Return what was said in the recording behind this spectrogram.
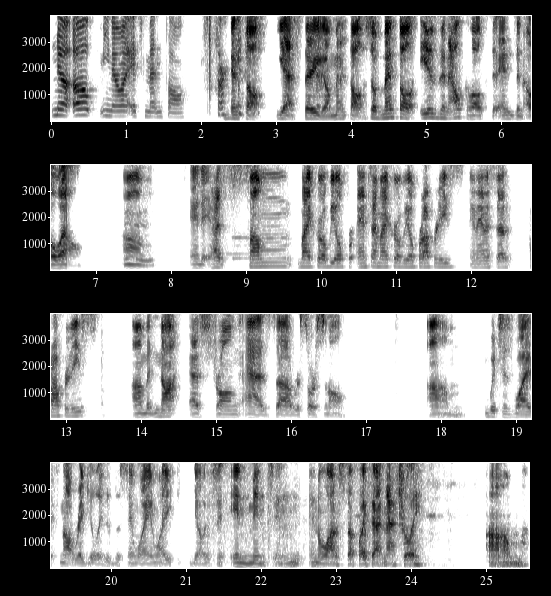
No, oh, you know what? It's menthol. Sorry. Menthol. Yes, there you go. Menthol. So menthol is an alcohol because it ends in OL. Um, Mhm. and it has some microbial antimicrobial properties and anesthetic properties, um, but not as strong as uh, resorcinol, um, which is why it's not regulated the same way and why you know it's in mint and in a lot of stuff like that naturally. Um,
